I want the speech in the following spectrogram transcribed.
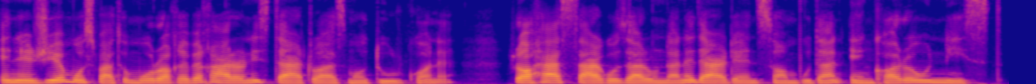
انرژی مثبت و مراقبه قرار نیست درد رو از ما دور کنه. راه از سرگذروندن درد انسان بودن انکار اون نیست.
